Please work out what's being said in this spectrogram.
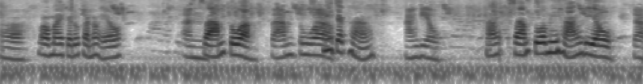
อ่าว่าไม่กระดูกค่ะน้องแอลอันสามตัว สามตัว มีจักหาง หางเดียวหางสามตัวมีหางเดียวจ้ะ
